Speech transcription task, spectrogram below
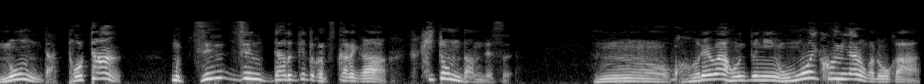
飲んだ途端、もう全然だるけとか疲れが吹き飛んだんです。うーん、これは本当に思い込みなのかどうか。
